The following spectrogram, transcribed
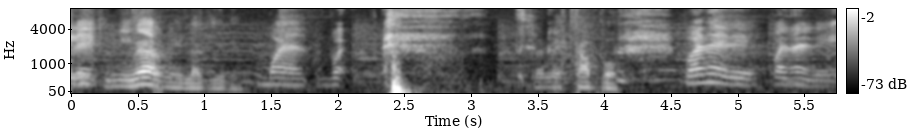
Frederick ni Bernie la quiere. Bueno, bueno, Se me escapó. ponele, ponele.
